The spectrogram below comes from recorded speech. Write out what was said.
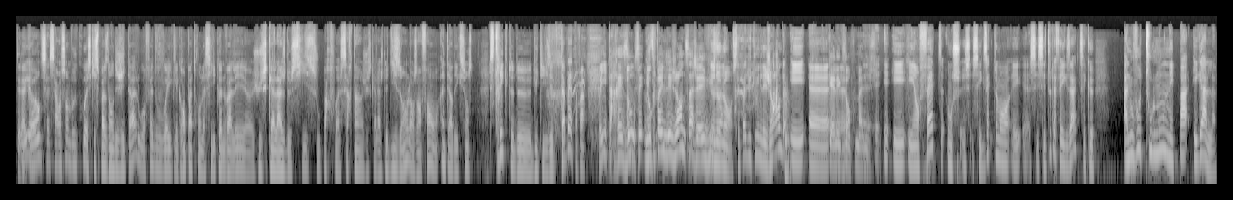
tu es d'accord ça, ressemble beaucoup à ce qui se passe dans le digital, où en fait vous voyez que les grands patrons de la Silicon Valley, euh, jusqu'à l'âge de 6 ou parfois certains jusqu'à l'âge de 10 ans, leurs enfants ont interdiction stricte d'utiliser de, tablettes. Enfin, vous voyez. T'as raison, c'est pas une légende ça, j'avais vu non, ça. Non, non, c'est pas du tout une légende. Et, euh, Quel euh, exemple magnifique. Et, en fait, c'est exactement, c'est tout à fait exact, c'est que à nouveau, tout le monde n'est pas égal.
